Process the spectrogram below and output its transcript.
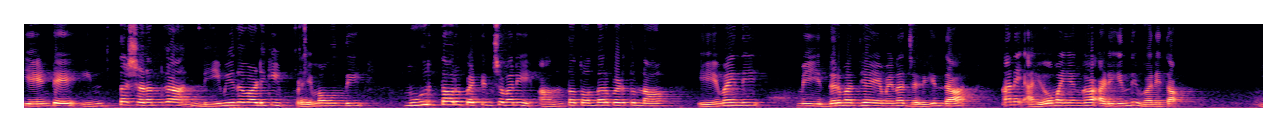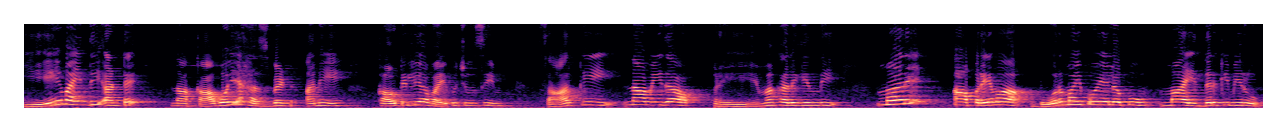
ఏంటే ఇంత సడన్గా నీ మీద వాడికి ప్రేమ ఉంది ముహూర్తాలు పెట్టించమని అంత తొందర పెడుతున్నావు ఏమైంది? మీ ఇద్దరి మధ్య ఏమైనా జరిగిందా? అని అయోమయంగా అడిగింది వనిత. ఏమైంది అంటే నా కాబోయే హస్బెండ్ అని కౌటిల్య వైపు చూసి సార్కి నా మీద ప్రేమ కలిగింది. మరి ఆ ప్రేమ దూరమైపోయేలోపు మా ఇద్దరికి మీరు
